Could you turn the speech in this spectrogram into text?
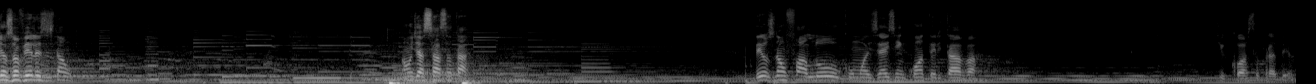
Onde as ovelhas estão? Onde a sassa está? Deus não falou com Moisés enquanto ele estava de costa para Deus.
